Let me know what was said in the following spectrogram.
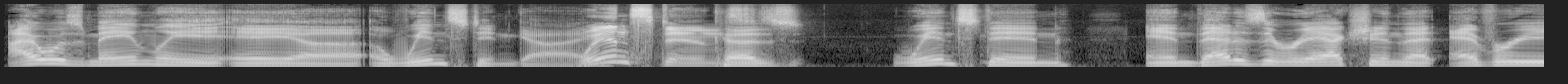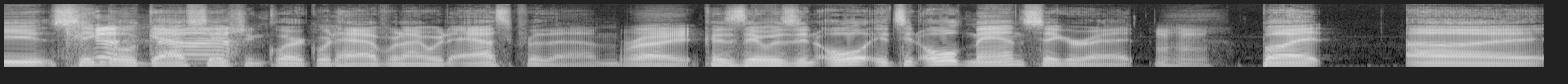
I was mainly a uh, a Winston guy. Winston, because Winston, and that is the reaction that every single gas station clerk would have when I would ask for them. right. Because it was an old, it's an old man cigarette, Mhm. but uh,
